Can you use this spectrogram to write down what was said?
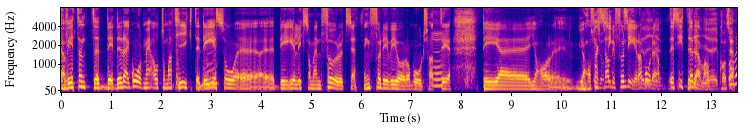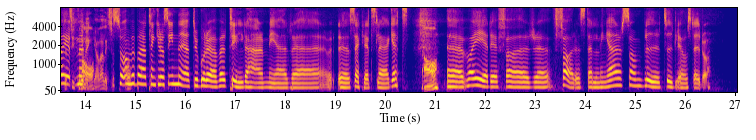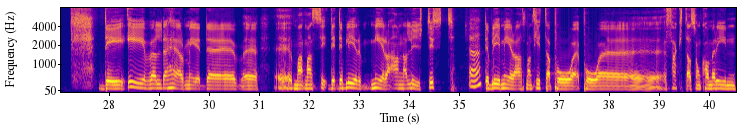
Jag vet inte, det, det, där går med automatik. Det, det är Mm. så, eh, det är liksom en förutsättning för det vi gör ombord. Så att Mm. det, det, eh, jag, har, jag har faktiskt aldrig funderat på det. i- Det sitter där va? vad konceptet, är- sitter i men- väggarna liksom. Så om vi bara tänker oss in i att du går över till det här med eh, eh, säkerhetsläget. Ja. Eh, vad är det för eh, föreställningar som blir tydliga hos dig då? Det är väl det här med... Eh, eh, man, man, se- det, det blir mera analytiskt. Ja. Det blir mera att man tittar på, på eh, fakta som kommer in,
